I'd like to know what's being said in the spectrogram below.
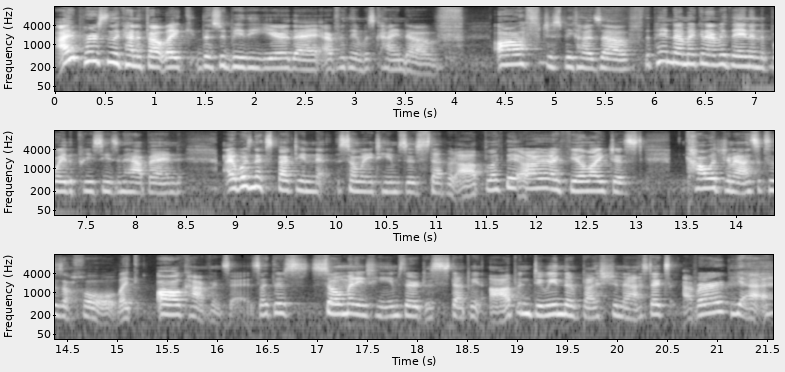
I personally kind of felt like this would be the year that everything was kind of off just because of the pandemic and everything and the way the preseason happened. I wasn't expecting so many teams to step it up like they are. I feel like just college gymnastics as a whole, like all conferences, like there's so many teams that are just stepping up and doing their best gymnastics ever. Yeah.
